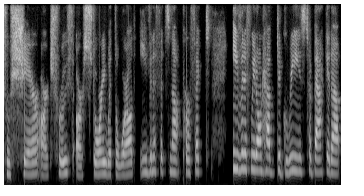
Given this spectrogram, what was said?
to share our truth, our story with the world, even if it's not perfect, even if we don't have degrees to back it up,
